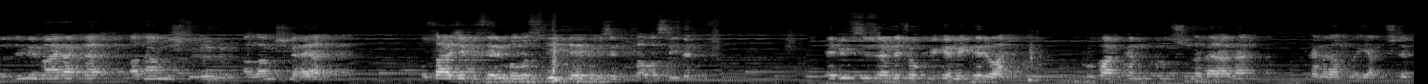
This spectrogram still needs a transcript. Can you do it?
Özdemir Bayraktar adanmış bir ömür, adanmış bir hayat. O sadece bizlerin babası değil de hepimizin babasıydı. Hepimizin üzerinde çok büyük emekleri var. Bu fabrikanın kuruluşunda beraber kamera atmayı yapmıştık.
